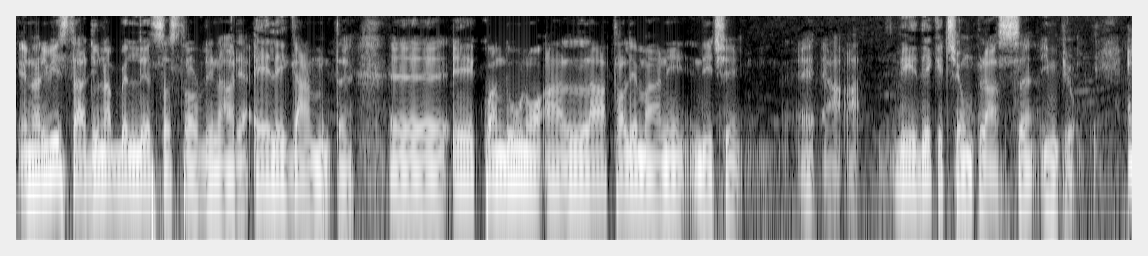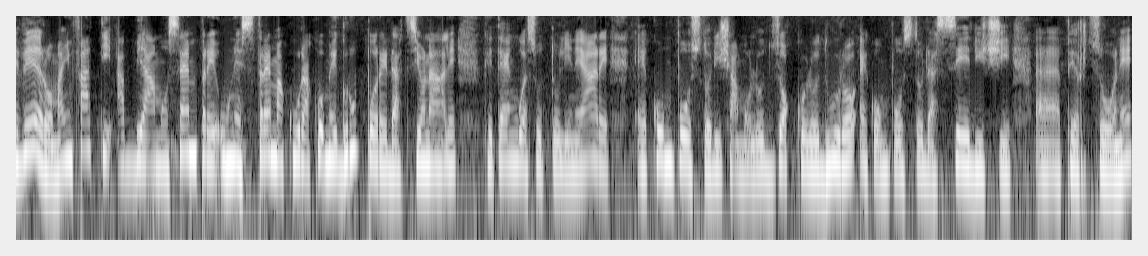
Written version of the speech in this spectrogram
È una rivista di una bellezza straordinaria, è elegante eh, e quando uno ha l'ha tra le mani dice eh, vede che c'è un plus in più. È vero, ma infatti abbiamo sempre un'estrema cura come gruppo redazionale che tengo a sottolineare. È composto, diciamo, lo zoccolo duro è composto da 16 eh, persone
